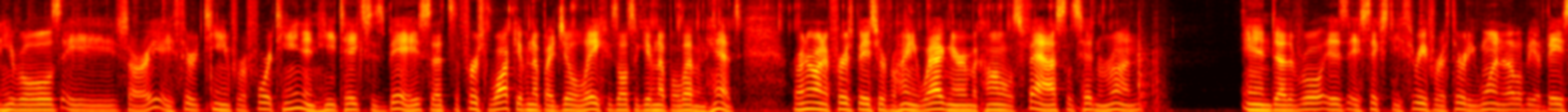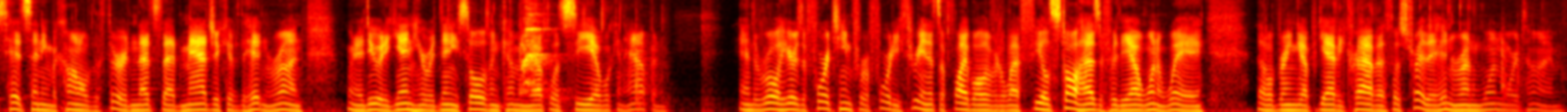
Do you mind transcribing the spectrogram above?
and he rolls a sorry a 13 for a 14, and he takes his base. That's the first walk given up by Joe Lake, who's also given up 11 hits. Runner on at first base here for Heinie Wagner. McConnell is fast. Let's hit and run. And uh, the roll is a 63 for a 31. And that'll be a base hit, sending McConnell to third. And that's that magic of the hit and run. We're going to do it again here with Denny Sullivan coming up. Let's see uh, what can happen. And the roll here is a 14 for a 43, and that's a fly ball over to left field. Stahl has it for the out, one away. That'll bring up Gavvy Kravitz. Let's try the hit and run one more time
